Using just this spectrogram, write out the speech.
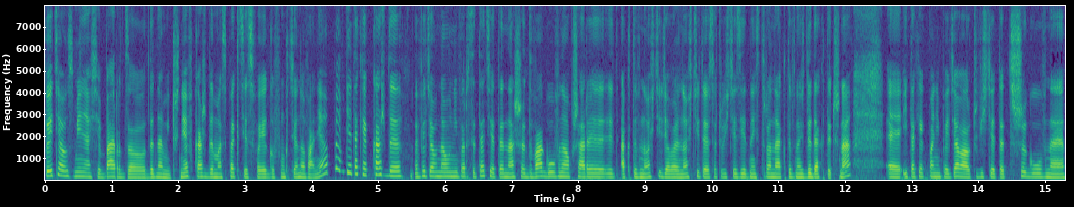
wydział zmienia się bardzo dynamicznie w każdym aspekcie swojego funkcjonowania. Pewnie tak jak każdy wydział na uniwersytecie, te nasze dwa główne obszary aktywności, działalności to jest oczywiście z jednej strony aktywność dydaktyczna e, i tak jak pani powiedziała, oczywiście te trzy główne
